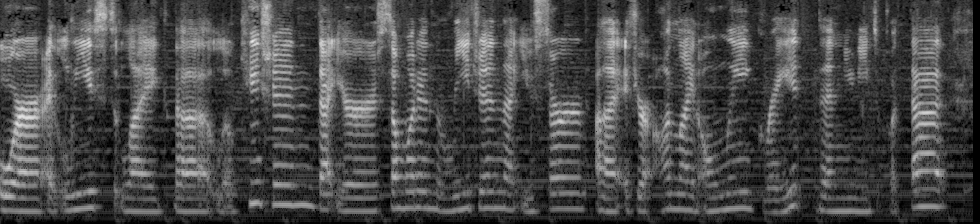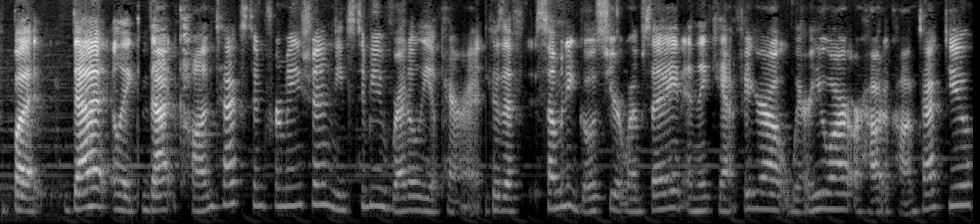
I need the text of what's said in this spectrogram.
or at least like the location that you're somewhat in the region that you serve. Uh, if you're online only, great, then you need to put that. But that like that context information needs to be readily apparent because if somebody goes to your website and they can't figure out where you are or how to contact you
